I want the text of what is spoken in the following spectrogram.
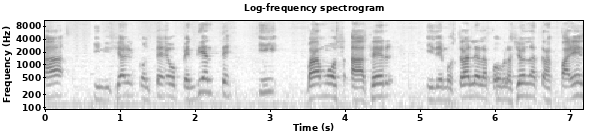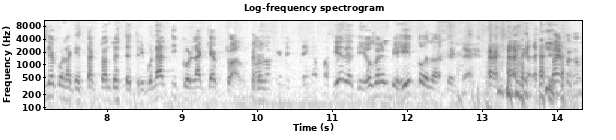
a iniciar el conteo pendiente y vamos a hacer y demostrarle a la población la transparencia con la que está actuando este tribunal y con la que ha actuado. Pero lo que me tengan paciencia, si yo soy el viejito de la... de- Vaya, perdón.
